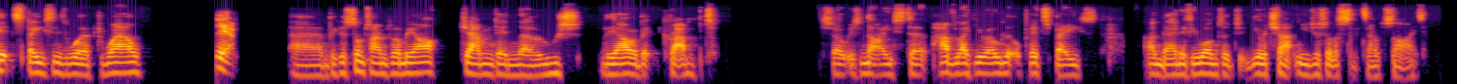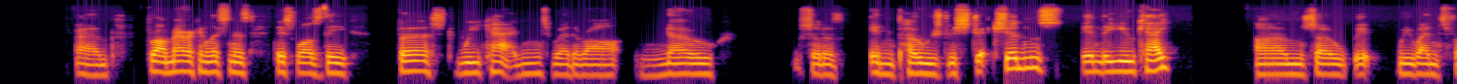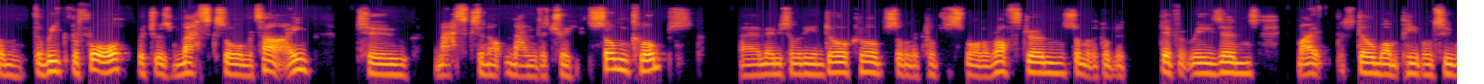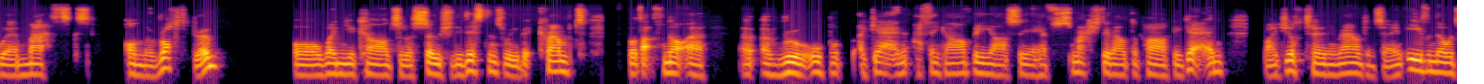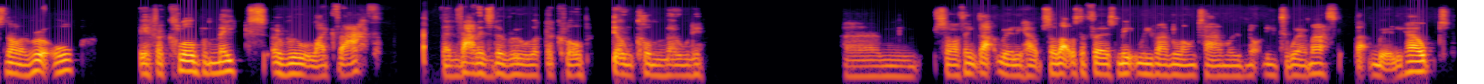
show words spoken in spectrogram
pit spaces worked well. Um, because sometimes when we are jammed in those, they are a bit cramped. So it's nice to have like your own little pit space. And then if you wanted, you were chatting, you just sort of sit outside. Um, for our American listeners, this was the first weekend where there are no sort of imposed restrictions in the UK. Um, so it, we went from the week before, which was masks all the time, to masks are not mandatory. Some clubs, uh, maybe some of the indoor clubs, some of the clubs with smaller rostrums, some of the clubs with different reasons, might still want people to wear masks on the rostrum or when you can't sort of socially distance you're a bit cramped. But that's not a, a, a rule. But again, I think our BRC have smashed it out the park again by just turning around and saying, even though it's not a rule, if a club makes a rule like that, then that is the rule at the club. Don't come moaning. Um, so I think that really helped. So that was the first meeting we've had in a long time where we've not need to wear a mask. That really helped.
